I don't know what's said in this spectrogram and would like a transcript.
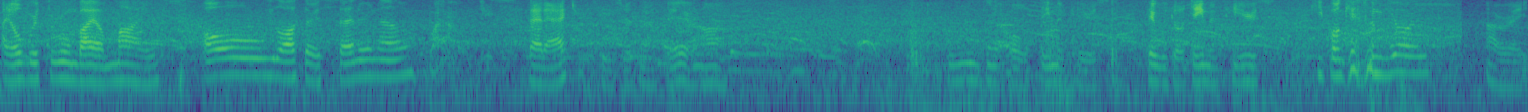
I overthrew him by a mile. Oh, we lost our center now. Wow, just that accuracy is just not there, huh? Who's gonna? Oh, Dameon Pierce. There we go, Dameon Pierce. Keep on getting them yards. Alright,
